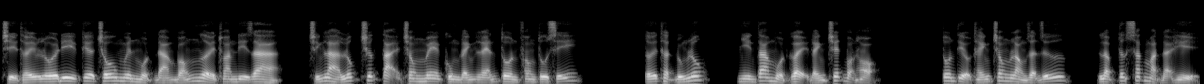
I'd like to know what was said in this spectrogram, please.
chỉ thấy lối đi kia chỗ nguyên một đám bóng người thoan đi ra, chính là lúc trước tại trong mê cung đánh lén tôn phong tu sĩ. Tới thật đúng lúc, nhìn ta một gậy đánh chết bọn họ. Tôn Tiểu Thánh trong lòng giận dữ, lập tức sắc mặt đại hỉ.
